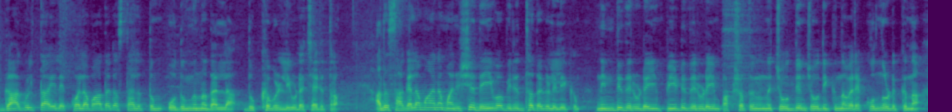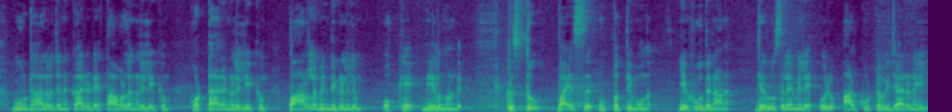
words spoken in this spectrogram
ഗാഗുൽത്തായിലെ കൊലപാതക സ്ഥലത്തും ഒതുങ്ങുന്നതല്ല ദുഃഖവെള്ളിയുടെ ചരിത്രം. അത് സകലമാന മനുഷ്യ ദൈവവിരുദ്ധതകളിലേക്കും നിന്ദിതരുടെയും പീഡിതരുടെയും പക്ഷത്ത് നിന്ന് ചോദ്യം ചോദിക്കുന്നവരെ കൊന്നൊടുക്കുന്ന ഗൂഢാലോചനക്കാരുടെ താവളങ്ങളിലേക്കും കൊട്ടാരങ്ങളിലേക്കും പാർലമെന്റുകളിലും ഒക്കെ നീളുന്നുണ്ട്. ക്രിസ്തു വയസ്സ് മുപ്പത്തിമൂന്ന്. യഹൂദനാണ്. ജെറൂസലേമിലെ ഒരു ആൾക്കൂട്ട വിചാരണയിൽ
